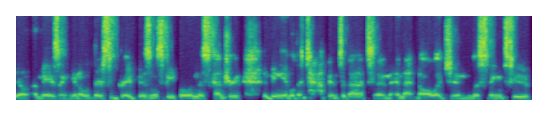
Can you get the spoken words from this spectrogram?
you know amazing you know there's some great business people in this country and being able to tap into that and and that knowledge and listening to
